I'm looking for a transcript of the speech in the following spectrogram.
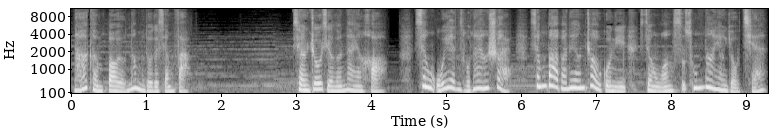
哪敢抱有那么多的想法？像周杰伦那样好。像吴彦祖那样帅，像爸爸那样照顾你，像王思聪那样有钱，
